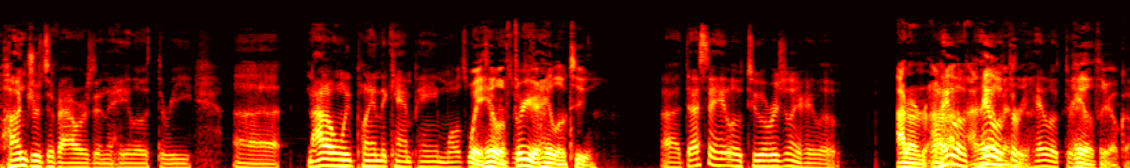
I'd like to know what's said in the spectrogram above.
hundreds of hours into Halo 3. Uh, not only playing the campaign multiple Wait, Halo 3 or Halo 2? Uh, did I say Halo 2 originally or Halo? I don't know. Oh, Halo, I Halo 3. Halo 3. Halo 3, okay.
